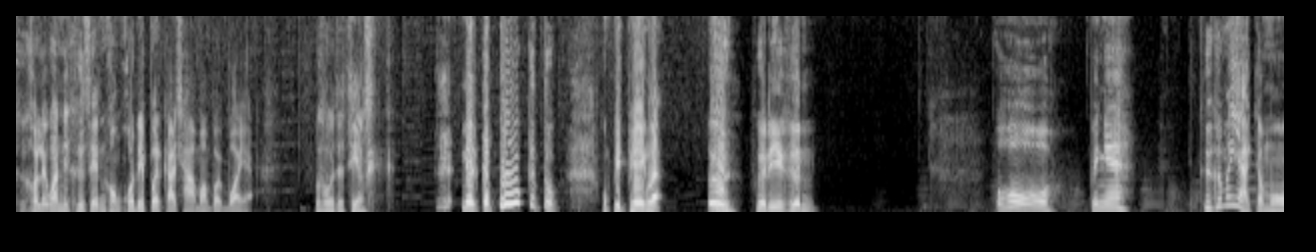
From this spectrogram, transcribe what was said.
คือเขาเรียกว่านี่คือเซนส์ของคนที่เปิดกาชามาบ่อยๆอะโอ้โหจะเสียง เน็ตกระตุกกระตุก ผมปิดเพลงแล้วเออเผื่อดีขึ้น โอ้โหเป็นไง คือก็ไม่อยากจะโม้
